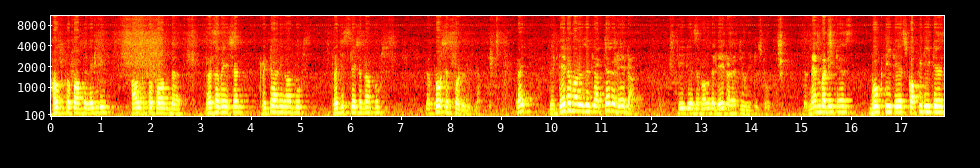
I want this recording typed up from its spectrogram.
how to perform the lending, how to perform the reservation, returning of books, registration of books, the process model will capture, right? The data models will capture the data, details about the data that you need to store. The member details, book details, copy details,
